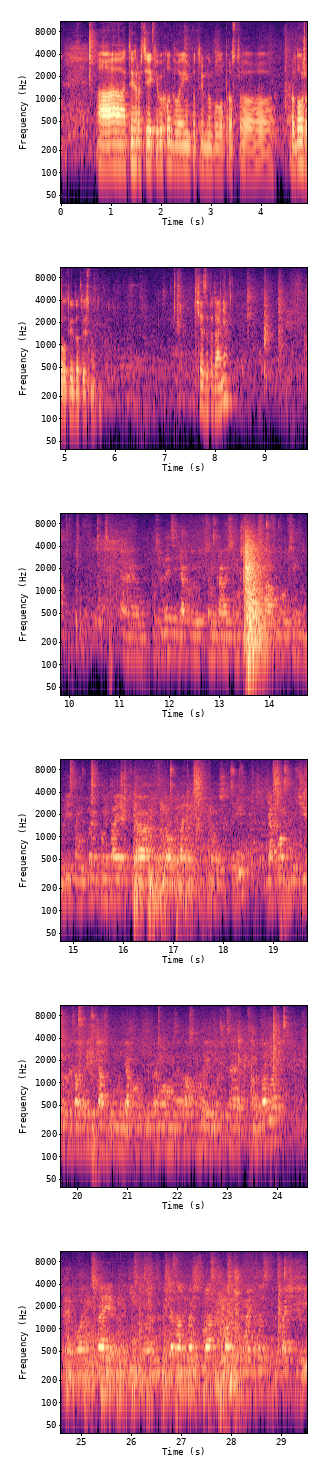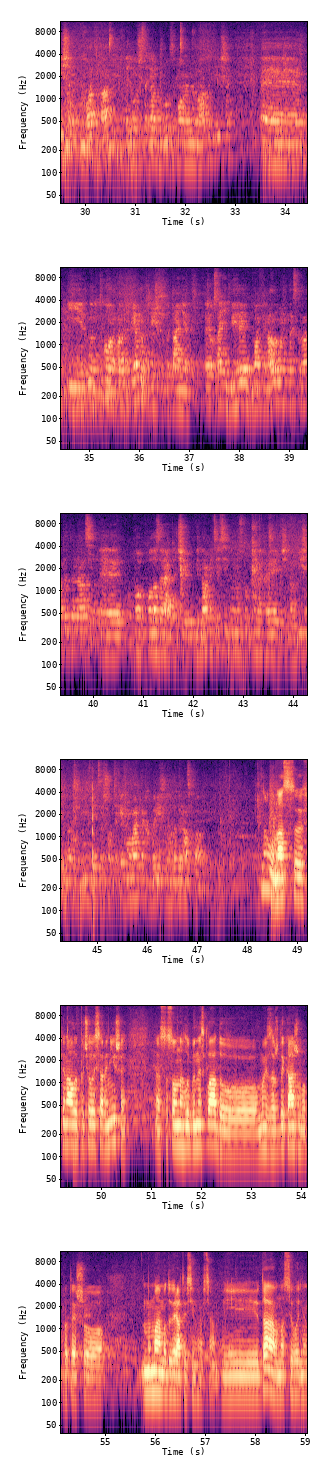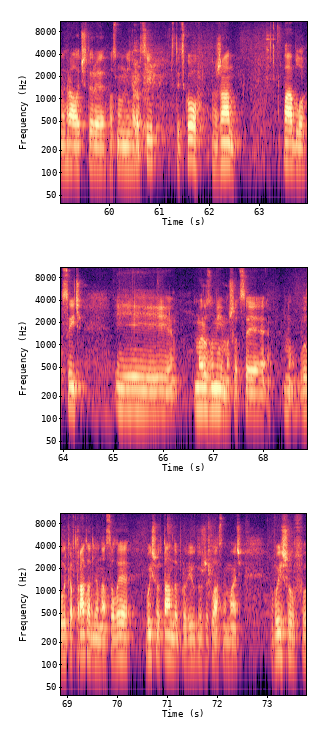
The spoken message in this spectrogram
А ті гравці, які виходили, їм потрібно було просто продовжувати і дотиснути. Ще запитання? Е, По традиції дякую всьому тренерському штабу, всім пам'ятаю, як я задавав питання на Шахтарі, як вам за нічию, ви казали, прийде час, будемо дякувати за перемогу і за класну гру. Я думаю, що це саме той матч. Е, По атмосфері е, дійсно ще згадую перші слова, що сказали, що немає можливості забезпечити більше ход, так? Я думаю, що стадіон був заповнений набагато більше. Е, І ну, до такого, напевно, неприємного трішки питання. Е, Останні дві гри, два фінали, можна так сказати, для нас. Е, По, по лазарету, чи відновляться всі до наступної гри, чи там більше? Мені здається, що в таких моментах вирішує глибина складу. Ну, у нас фінали почалися раніше. Стосовно глибини складу, ми завжди кажемо про те, що ми маємо довіряти всім гравцям. І так, да, у нас сьогодні не грали чотири основні гравці: Стецьков, Жан, Пабло, Сич. І ми розуміємо, що це ну, велика втрата для нас, але вийшов Танда, провів дуже класний матч. Вийшов е,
